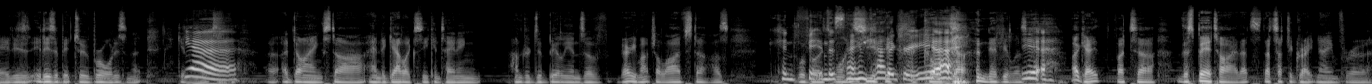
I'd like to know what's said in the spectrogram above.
it is it is a bit too broad, isn't it? Given yeah, A, a dying star and a galaxy containing hundreds of billions of very much alive stars can fit in the once, same yeah, category. called, Yeah. uh, nebulas. Yeah, Okay, but uh, the spare tire, that's that's such a great name for a,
